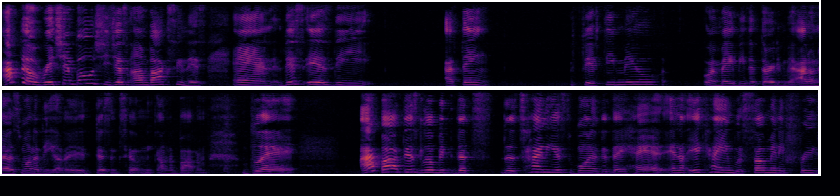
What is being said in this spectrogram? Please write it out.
I feel rich and bougie just unboxing this and this is the I think 50 mil or maybe the 30 mil. I don't know. It's one or the other. It doesn't tell me on the bottom. But I bought this little bit, the, the tiniest one that they had. And it came with so many free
